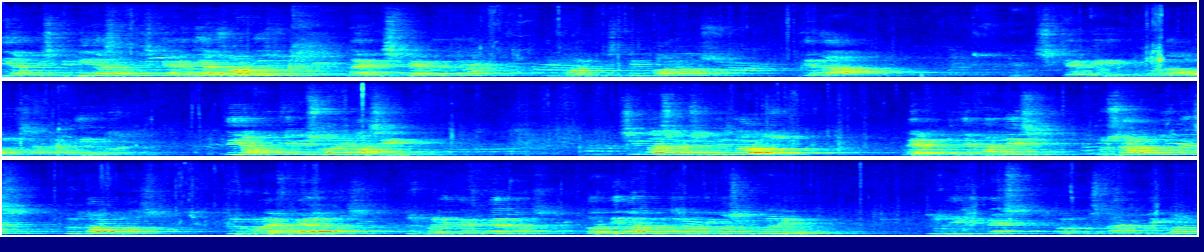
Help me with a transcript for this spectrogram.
δια της τιμίας αυτής και Αγίας Ζώνης να επισκέπτεται την πόλη της Τρίπολης και να σκέφτει το λαός της Αρκαδίας. Και γι' αυτό και εμείς όλοι μαζί, σύμβαση ο εξωτερής λαός, με επικεφαλής τους άρχοντες του τόπου μας, τους βουλευτές μας, τους πολιτευτές μας, τον Δήμαρχο του Δημοτικό Συμβούλιο, τους διοικητές των στρατιωτικών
